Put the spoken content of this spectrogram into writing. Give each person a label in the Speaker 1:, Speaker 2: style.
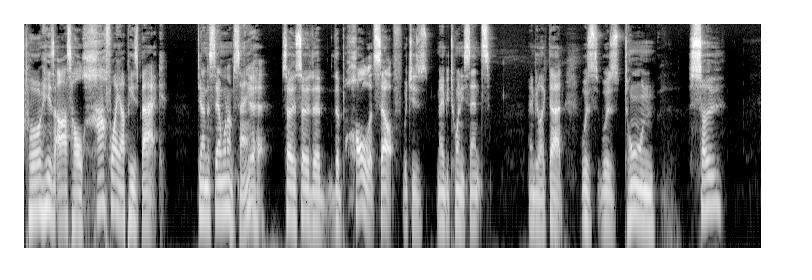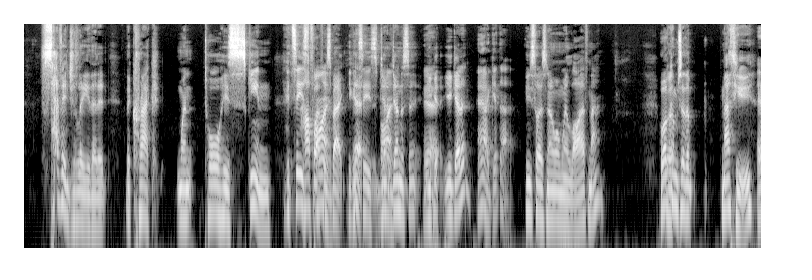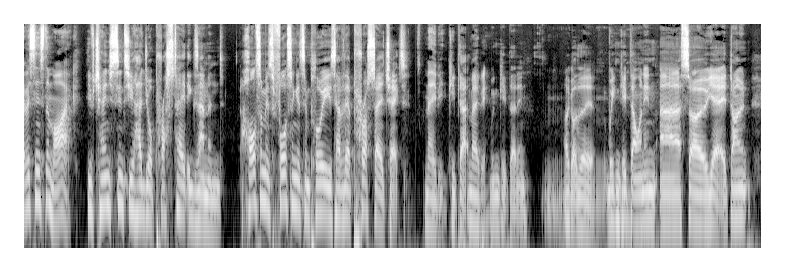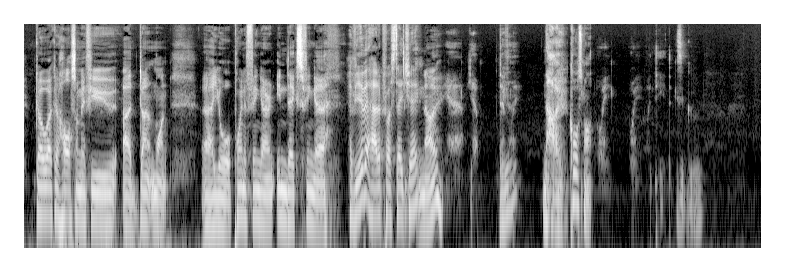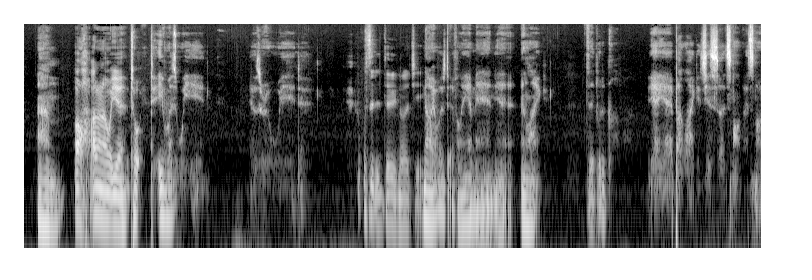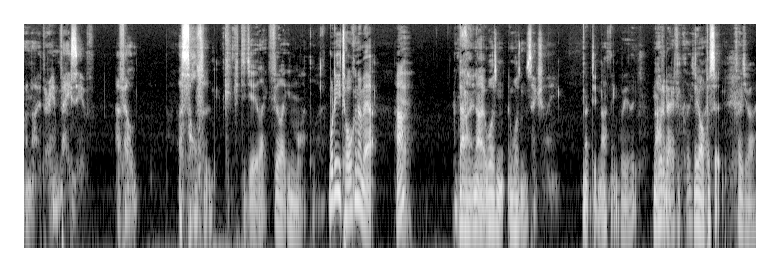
Speaker 1: Tore his asshole halfway up his back. Do you understand what I'm saying?
Speaker 2: Yeah.
Speaker 1: So so the the hole itself, which is maybe twenty cents, maybe like that, was was torn so savagely that it the crack went tore his skin
Speaker 2: You could see his
Speaker 1: halfway
Speaker 2: spine.
Speaker 1: up his back.
Speaker 2: You could
Speaker 1: Yeah.
Speaker 2: see his
Speaker 1: Do you-
Speaker 2: spine.
Speaker 1: Do you understand? You get you get it?
Speaker 2: yeah, I get that.
Speaker 1: Can you just let us know when we're live, Matt? Welcome to the Matthew.
Speaker 2: Ever since the mic.
Speaker 1: You've changed since you had your prostate examined. Wholesome is forcing its employees to have their prostate checked.
Speaker 2: Maybe.
Speaker 1: Keep that.
Speaker 3: Maybe.
Speaker 1: We can keep that in. I got the. We can keep that one in. Uh, so yeah, don't go work at Wholesome if you uh, don't want uh, your pointer finger and index finger.
Speaker 2: Have you ever had a prostate check?
Speaker 1: No. Yeah. Yeah. Definitely. No. Of course not. Oi, oi, I did.
Speaker 2: Is it good?
Speaker 1: Um. Oh, I don't know what you talk. It was weird. It was real weird. Dude.
Speaker 2: Was it a dude, not a chick?
Speaker 1: No, it was definitely a man. Yeah, and like,
Speaker 2: Did they put a glove on?
Speaker 1: yeah, yeah, but like, it's just, it's not, it's not a nice, very invasive. I felt assaulted.
Speaker 2: Did you like feel like you might blow?
Speaker 1: What are you talking about? Huh?
Speaker 2: Yeah.
Speaker 1: No, no, it wasn't. It wasn't sexually. That did nothing.
Speaker 2: Really?
Speaker 1: Nothing.
Speaker 2: What about if you close your
Speaker 1: the
Speaker 2: your
Speaker 1: opposite?
Speaker 2: eyes? Close your eye.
